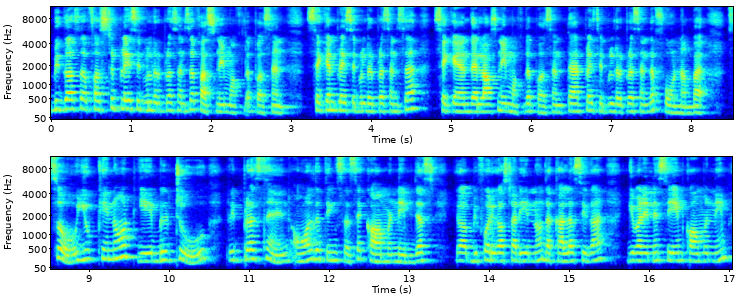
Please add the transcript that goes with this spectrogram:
because the first place it will represent the first name of the person. Second place it will represent the second the last name of the person. Third place it will represent the phone number. So you cannot able to represent all the things as a common name. Just you are, before you are studying you know the colors you are given in a same common name.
